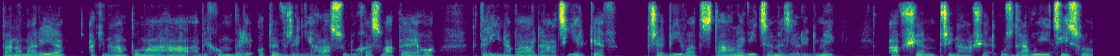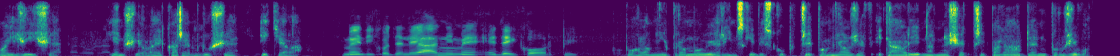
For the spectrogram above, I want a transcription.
Pana Maria, ať nám pomáhá, abychom byli otevřeni hlasu Ducha Svatého, který nabádá církev přebývat stále více mezi lidmi a všem přinášet uzdravující slova Ježíše, jenž je lékařem duše i těla. E po hlavní promluvě římský biskup připomněl, že v Itálii na dnešek připadá Den pro život,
